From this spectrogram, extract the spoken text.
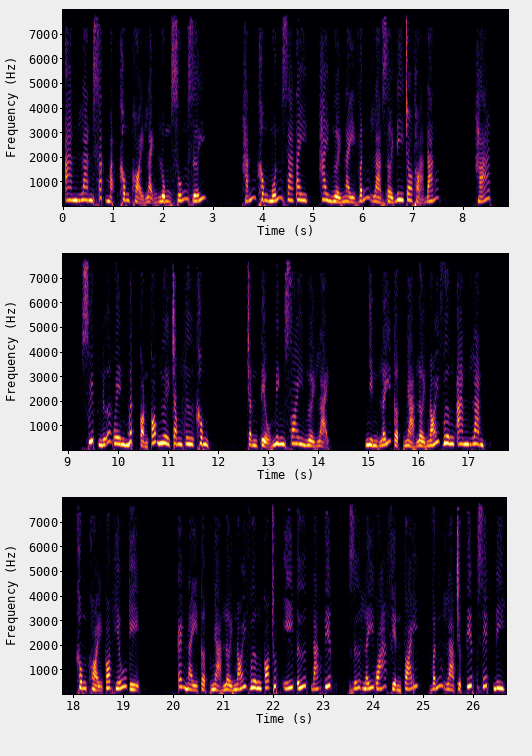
An Lan sắc mặt không khỏi lạnh lùng xuống dưới. Hắn không muốn ra tay, hai người này vẫn là rời đi cho thỏa đáng. Há! Suýt nữa quên mất còn có ngươi trong hư không. Trần Tiểu Minh xoay người lại. Nhìn lấy cợt nhả lời nói Vương An Lan. Không khỏi có hiếu kỳ. Cái này cợt nhả lời nói Vương có chút ý tứ đáng tiếc. Giữ lấy quá phiền toái. Vẫn là trực tiếp giết đi.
